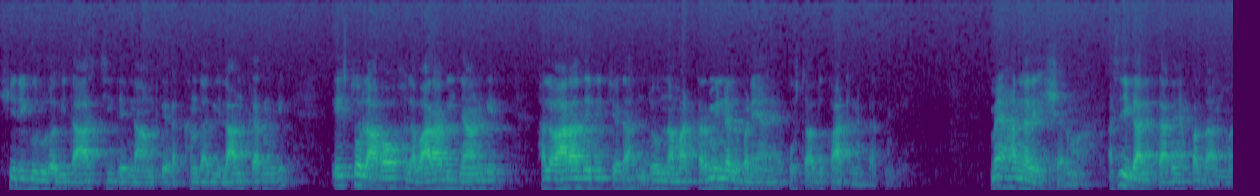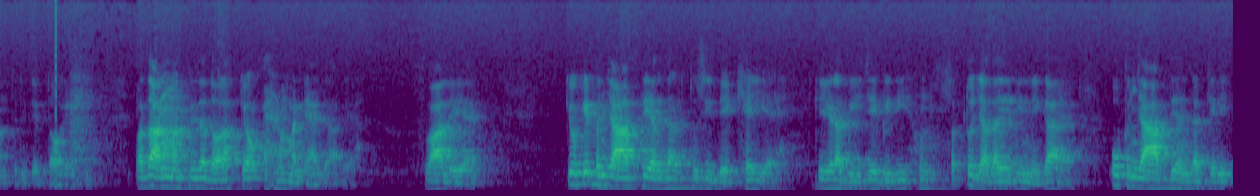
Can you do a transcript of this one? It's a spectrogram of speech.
ਸ੍ਰੀ ਗੁਰੂ ਰਵਿਦਾਸ ਜੀ ਦੇ ਨਾਮ ਤੇ ਰੱਖਣ ਦਾ ਵੀ ਐਲਾਨ ਕਰਨਗੇ। ਇਸ ਤੋਂ ਇਲਾਵਾ ਉਹ ਹਲਵਾਰਾ ਵੀ ਜਾਣਗੇ। ਹਲਵਾਰਾ ਦੇ ਵਿੱਚ ਜਿਹੜਾ ਜੋ ਨਵਾਂ ਟਰਮੀਨਲ ਬਣਿਆ ਹੈ, ਉਸ ਦਾ ਉਦਘਾਟਨ ਕਰਨਗੇ। ਮੈਂ ਹਾਂ ਨਰੇਸ਼ ਸ਼ਰਮਾ। ਅਸੀਂ ਗੱਲ ਕਰ ਰਹੇ ਹਾਂ ਪ੍ਰਧਾਨ ਮੰਤਰੀ ਦੇ ਦੌਰੇ ਦੀ। ਪ੍ਰਧਾਨ ਮੰਤਰੀ ਦਾ ਦੌਰਾ ਕਿਉਂ ਅਹਿਮ ਮੰਨਿਆ ਜਾ ਰਿਹਾ? ਸਵਾਲ ਇਹ ਹੈ, ਕਿਉਂਕਿ ਪੰਜਾਬ ਦੇ ਅੰਦਰ ਤੁਸੀਂ ਦੇਖਿਆ ਹੀ ਹੈ ਕਿ ਜਿਹੜਾ ਬੀਜੇਪੀ ਦੀ ਹੁਣ ਸਭ ਤੋਂ ਜ਼ਿਆਦਾ ਇਹਦੀ ਨਿਗਾਹ ਹੈ, ਉਹ ਪੰਜਾਬ ਦੇ ਅੰਦਰ ਜਿਹੜੀ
